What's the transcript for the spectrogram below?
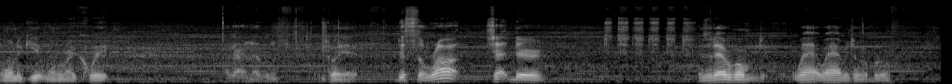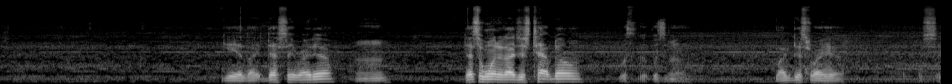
I want to get one right quick. I got another one. Go ahead. This Sirach chapter. Is it ever gonna what what happened to it, bro? Yeah, like that's it right there. hmm That's the one that I just tapped on. What's the, what's the name? Like this right here. Let's see.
